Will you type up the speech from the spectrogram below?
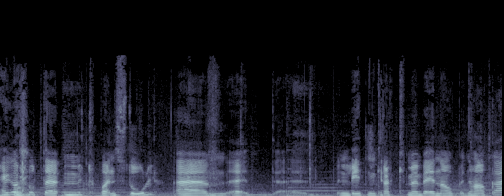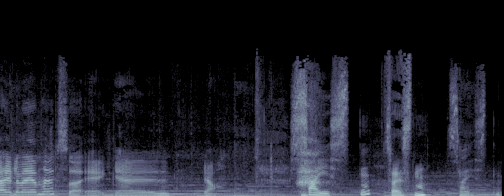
Jeg har sittet mutt på en stol. Um, eh, en liten krakk med beina opp under haka hele veien her, så jeg eh, Ja. 16. 16. 16.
